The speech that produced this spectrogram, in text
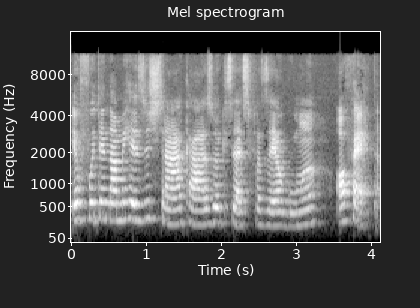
eu fui tentar me registrar caso eu quisesse fazer alguma oferta.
